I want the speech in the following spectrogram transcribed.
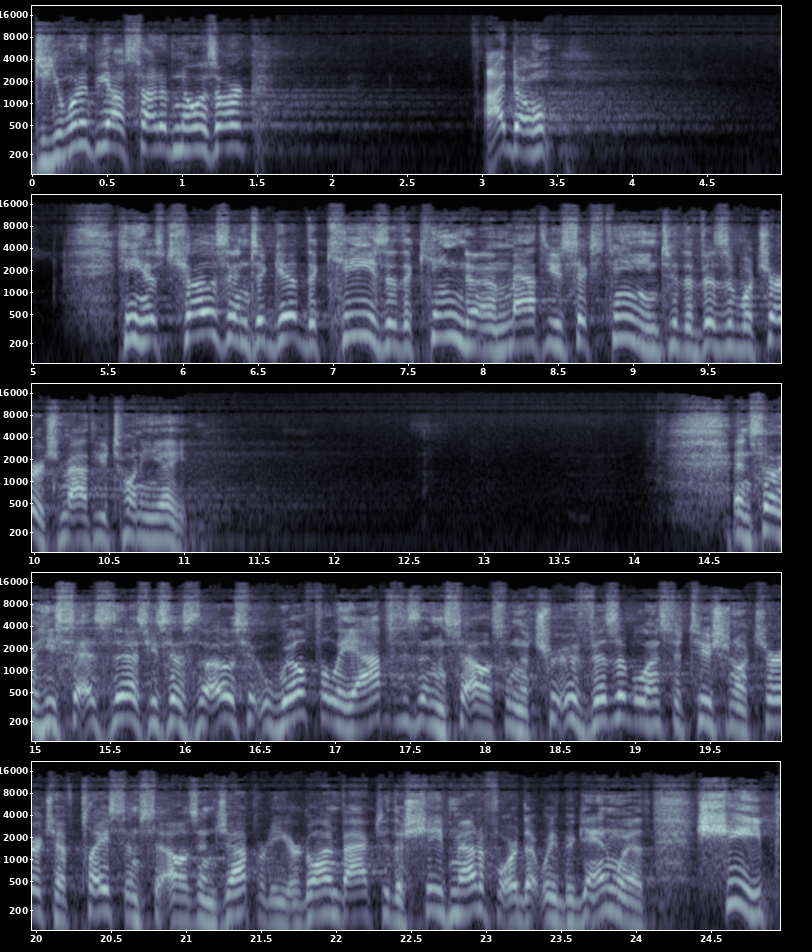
Do you want to be outside of Noah's ark? I don't. He has chosen to give the keys of the kingdom, Matthew 16, to the visible church, Matthew 28. And so he says this He says, Those who willfully absent themselves from the true visible institutional church have placed themselves in jeopardy. Or going back to the sheep metaphor that we began with, sheep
